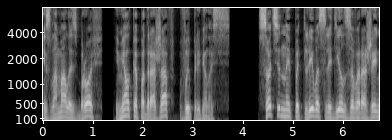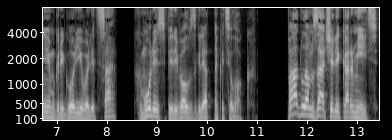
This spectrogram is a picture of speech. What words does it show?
изломалась бровь и мелко подражав, выпрямилась. Сотенный пытливо следил за выражением Григорьева лица, хмурясь, перевел взгляд на котелок. Падлом зачали кормить,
